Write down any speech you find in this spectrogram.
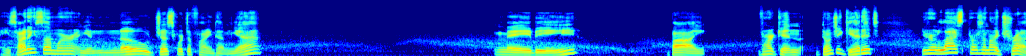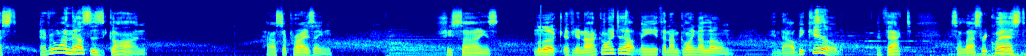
He's hiding somewhere and you know just where to find him, yeah? Maybe. Bye. Varkin, don't you get it? You're the last person I trust. Everyone else is gone. How surprising. She sighs. Look, if you're not going to help me, then I'm going alone. And I'll be killed. In fact, as a last request,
